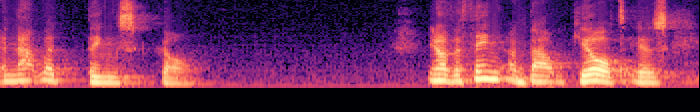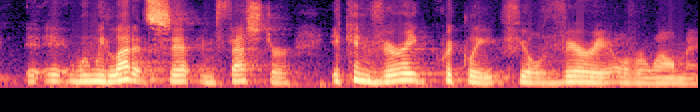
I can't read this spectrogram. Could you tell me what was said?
and not let things go. You know, the thing about guilt is it, it, when we let it sit and fester, it can very quickly feel very overwhelming.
